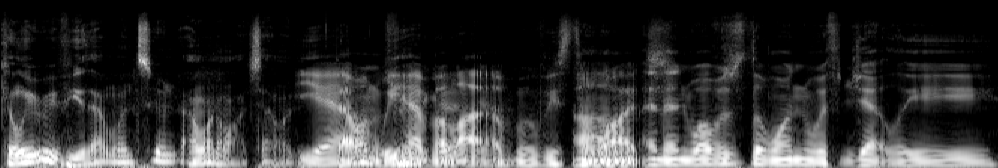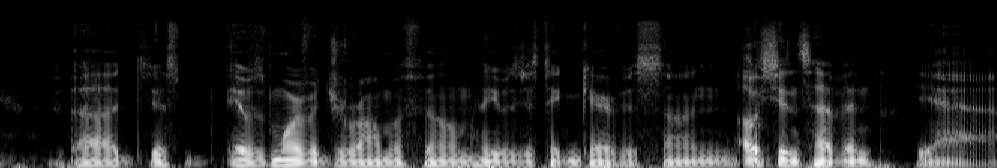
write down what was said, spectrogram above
Can we review that one soon? I want to watch that one. Yeah, That one we really have a lot yeah. of movies to Um, watch. And then what was the one with Jet Li? Uh, just it was more of a drama film. He was just taking care of his son. Ocean's Heaven, Yeah.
